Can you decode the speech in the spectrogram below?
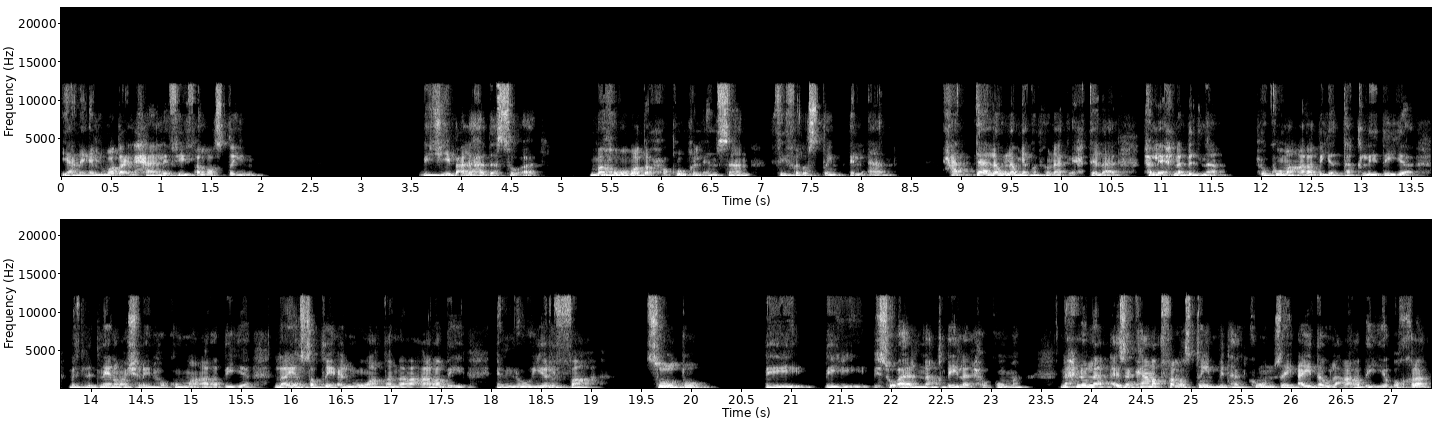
يعني الوضع الحالي في فلسطين بيجيب على هذا السؤال. ما هو وضع حقوق الإنسان في فلسطين الآن؟ حتى لو لم يكن هناك احتلال هل إحنا بدنا حكومة عربية تقليدية مثل 22 حكومة عربية لا يستطيع المواطن العربي أنه يرفع صوته بسؤال نقدي للحكومة. نحن لا إذا كانت فلسطين بدها تكون زي أي دولة عربية أخرى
